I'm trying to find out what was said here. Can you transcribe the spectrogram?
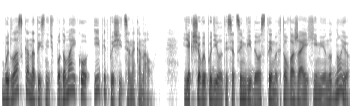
будь ласка, натисніть вподобайку і підпишіться на канал. Якщо ви поділитеся цим відео з тими, хто вважає хімію нудною,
